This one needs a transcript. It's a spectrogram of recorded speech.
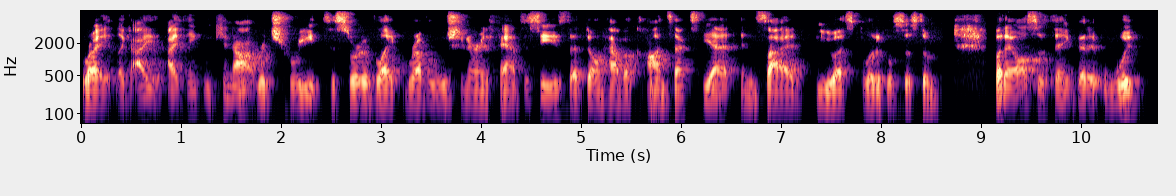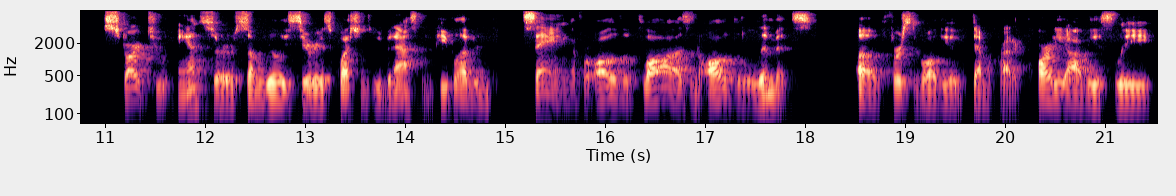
right? Like I, I think we cannot retreat to sort of like revolutionary fantasies that don't have a context yet inside the US political system. But I also think that it would start to answer some really serious questions we've been asking. People have been saying that for all of the flaws and all of the limits of, first of all, the Democratic Party, obviously,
